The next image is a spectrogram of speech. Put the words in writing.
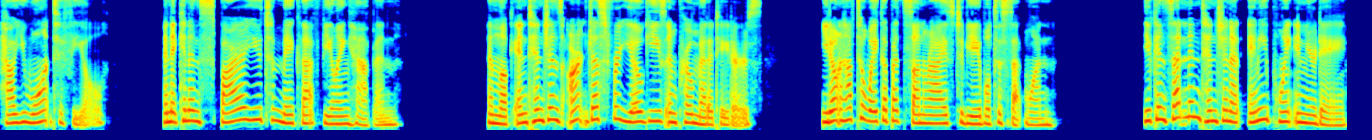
how you want to feel, and it can inspire you to make that feeling happen. And look, intentions aren't just for yogis and pro meditators. You don't have to wake up at sunrise to be able to set one. You can set an intention at any point in your day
